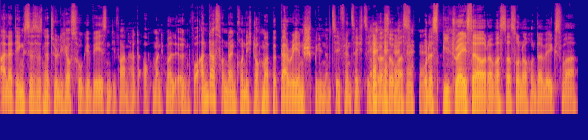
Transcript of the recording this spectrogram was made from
Allerdings ist es natürlich auch so gewesen, die waren halt auch manchmal irgendwo anders und dann konnte ich doch mal Barbarian spielen am C64 oder sowas. oder Speed Racer oder was da so noch unterwegs war.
